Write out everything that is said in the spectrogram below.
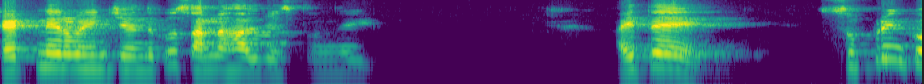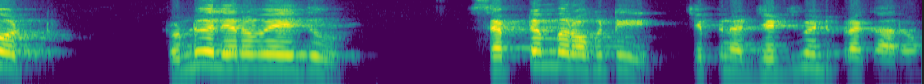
టెట్ నిర్వహించేందుకు సన్నాహాలు చేస్తుంది. అయితే సుప్రీంకోర్టు రెండు వేల ఇరవై ఐదు సెప్టెంబర్ ఒకటి చెప్పిన జడ్జిమెంట్ ప్రకారం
